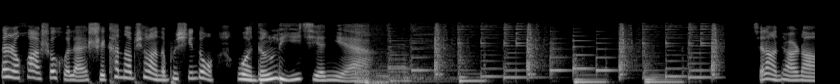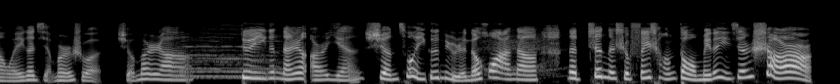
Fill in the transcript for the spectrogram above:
但是话说回来，谁看到漂亮的不心动？我能理解你。前两天呢，我一个姐妹说，小妹儿啊，对于一个男人而言，选错一个女人的话呢，那真的是非常倒霉的一件事儿。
